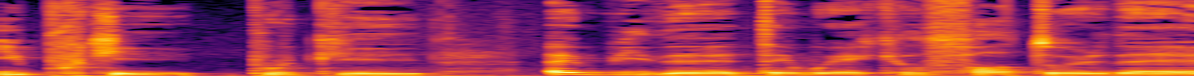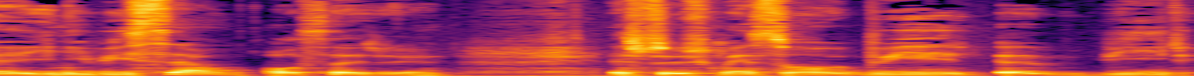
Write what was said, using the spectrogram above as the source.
E porquê? Porque a bebida tem bem aquele fator da inibição, ou seja, as pessoas começam a beber, a beber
